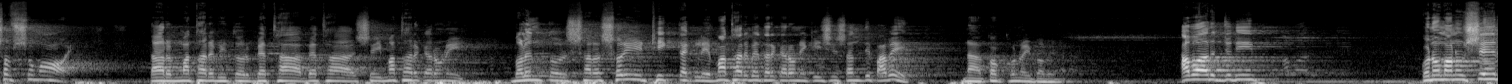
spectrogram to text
সবসময় তার মাথার ভিতর ব্যথা ব্যথা, সেই মাথার কারণে বলেন তো, সারা শরীর ঠিক থাকলে মাথার ব্যথার কারণে কি সে শান্তি পাবে? না, কখনোই পাবে না। আবার যদি কোনো মানুষের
